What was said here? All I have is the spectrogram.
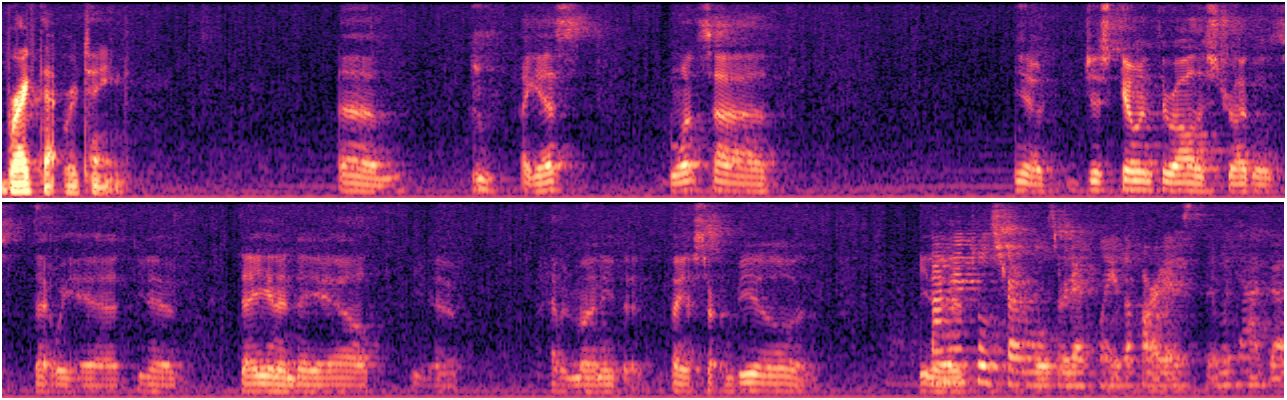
break that routine? um, I guess once I, you know, just going through all the struggles that we had, you know, day in and day out, you know, having money to pay a certain bill and, you know, Financial struggles were definitely the hardest, and we had to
